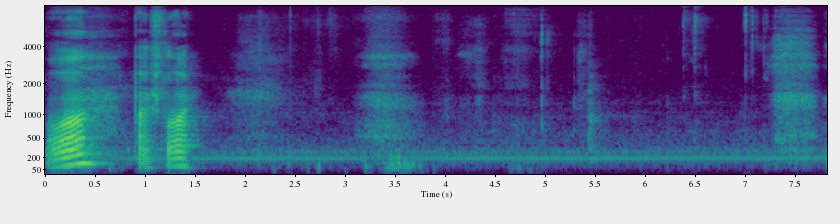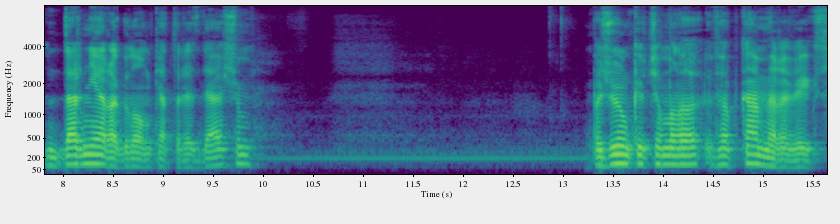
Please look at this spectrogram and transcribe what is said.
О, пошло. Dar nėra Gnom 40. Pažiūrim, kaip čia mano webkamera veiks.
